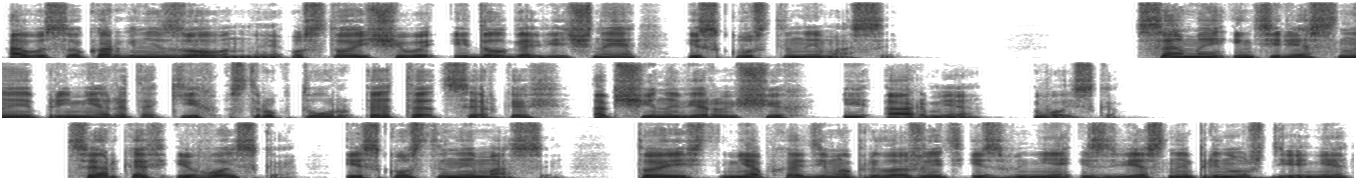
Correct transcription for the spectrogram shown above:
а высокоорганизованные, устойчивые и долговечные искусственные массы. Самые интересные примеры таких структур — это церковь, община верующих и армия, войско. Церковь и войско — искусственные массы, то есть необходимо приложить извне известное принуждение,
